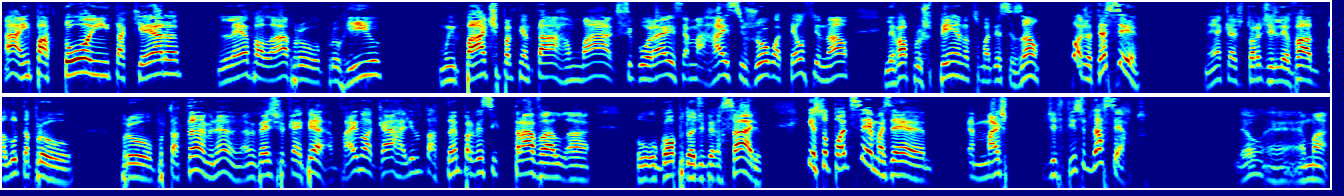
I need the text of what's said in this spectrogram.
ah, empatou em Itaquera, leva lá pro, pro Rio, um empate para tentar arrumar, segurar esse, amarrar esse jogo até o final, levar para os pênaltis uma decisão, pode até ser, né? Que a história de levar a luta pro pro, pro tatame, né? Ao invés de ficar em pé, vai no agarra ali no tatame para ver se trava a, a, o, o, golpe do adversário. Isso pode ser, mas é, é mais difícil de dar certo. Entendeu? É, é uma,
